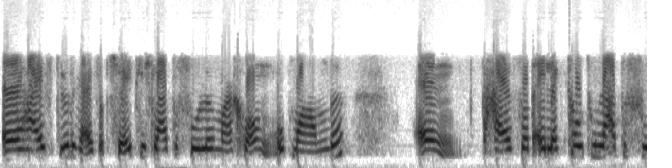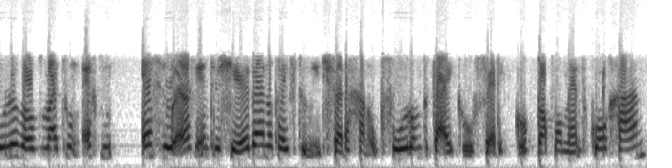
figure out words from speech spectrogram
Eh, hij heeft natuurlijk hij heeft wat zweepjes laten voelen, maar gewoon op mijn handen. En hij heeft wat elektro toen laten voelen, wat mij toen echt, echt heel erg interesseerde. En dat heeft toen iets verder gaan opvoeren om te kijken hoe ver ik op dat moment kon gaan.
